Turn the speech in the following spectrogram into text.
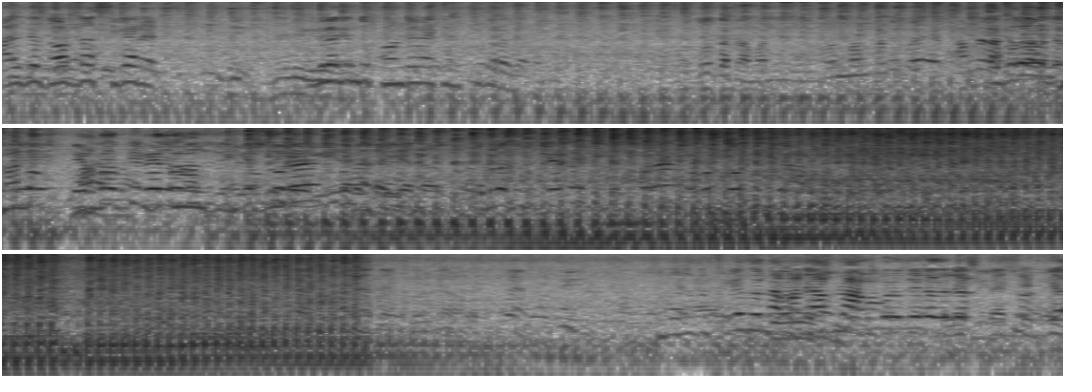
আর যে জর্দার সিগারেট এগুলো কিন্তু ফ্রন্টে রাখেন কি করা যাবে? জোতাটা মানে মানে সামনে রাখা। মানে ক্রেতাকে ক্রেতা যদি জিজ্ঞেস করে এগুলো যদি ক্রেতা জিজ্ঞেস করে তখন বলবেন যে ঠিক আছে না মানে আপনি আমাকে যেটা যেটা দিয়া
